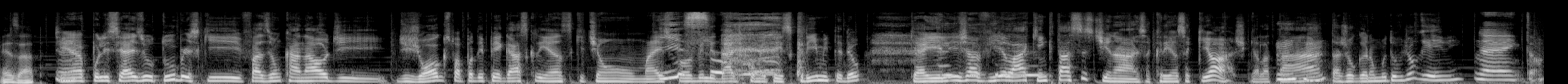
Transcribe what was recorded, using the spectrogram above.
Exato. Tinha policiais youtubers que faziam um canal de, de jogos pra poder pegar as crianças que tinham mais Isso. probabilidade de cometer esse crime, entendeu? Que aí ele já via lá quem que tá assistindo. Ah, essa criança aqui, ó, acho que ela tá, Uhum. tá jogando muito videogame, hein? É, então.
